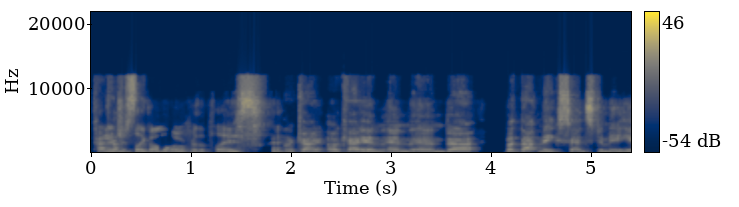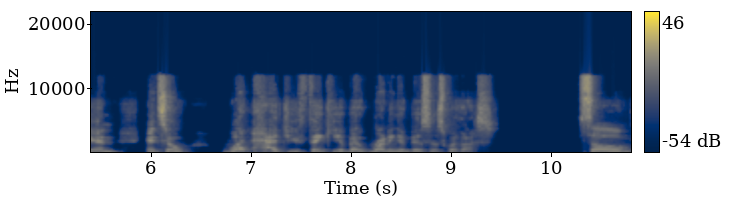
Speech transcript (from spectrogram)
kind of okay. just like all over the place. okay. Okay. And and and uh but that makes sense to me. And and so what had you thinking about running a business with us? So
